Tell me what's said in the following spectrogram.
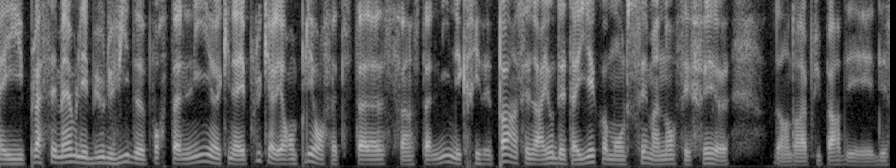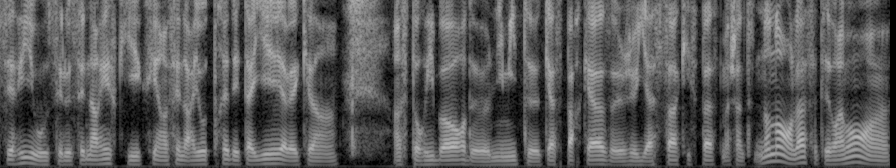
et il plaçait même les bulles vides pour Stan Lee euh, qui n'avait plus qu'à les remplir en fait Stan, enfin, Stan Lee n'écrivait pas un scénario détaillé comme on le sait maintenant c'est fait dans, dans la plupart des, des séries où c'est le scénariste qui écrit un scénario très détaillé avec un, un storyboard euh, limite euh, case par case, euh, il y a ça qui se passe, machin. Non, non, là c'était vraiment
